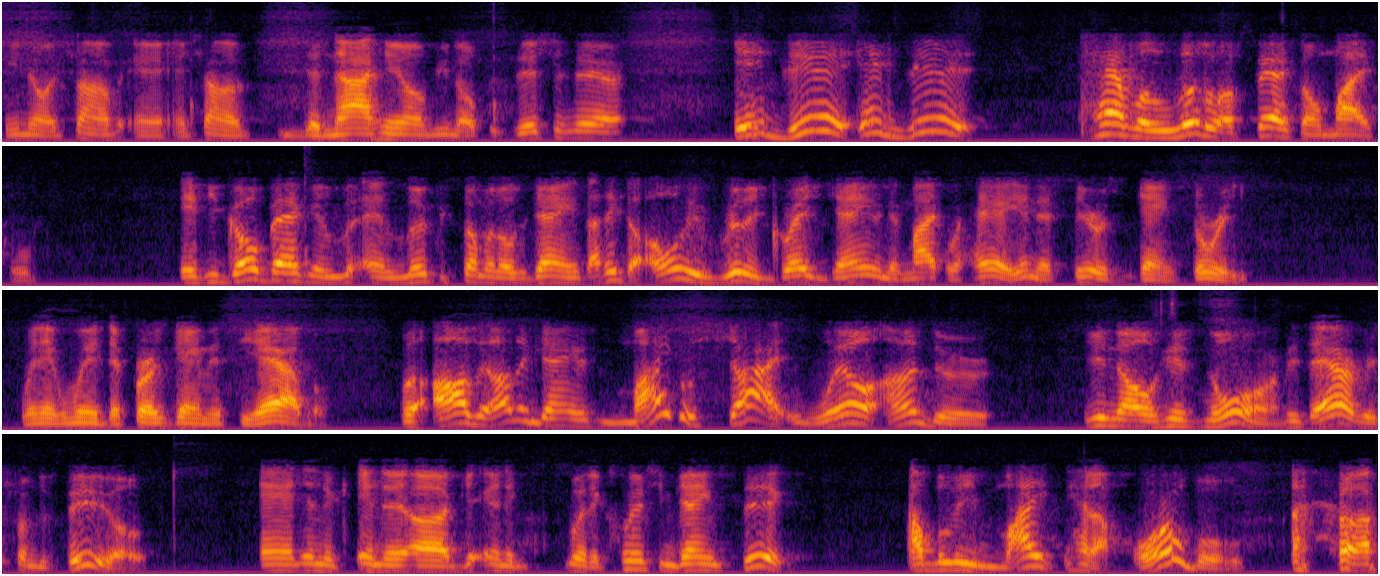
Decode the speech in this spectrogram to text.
you know, and trying and, and trying to deny him, you know, position there. It did, it did have a little effect on Michael. If you go back and, and look at some of those games, I think the only really great game that Michael had in that series was Game Three, when they win the first game in Seattle. But all the other games, Michael shot well under, you know, his norm, his average from the field. And in the in the uh, in the with the clinching game six, I believe Mike had a horrible, a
